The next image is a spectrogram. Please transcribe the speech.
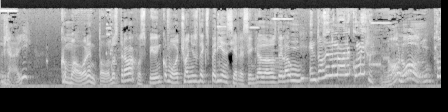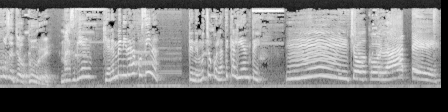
¿De ahí? Como ahora en todos los trabajos piden como ocho años de experiencia recién graduados de la U. Entonces no me van a comer. No, no, ¿cómo se te ocurre? Más bien, ¿quieren venir a la cocina? Tenemos chocolate caliente. ¡Mmm! ¡Chocolate!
